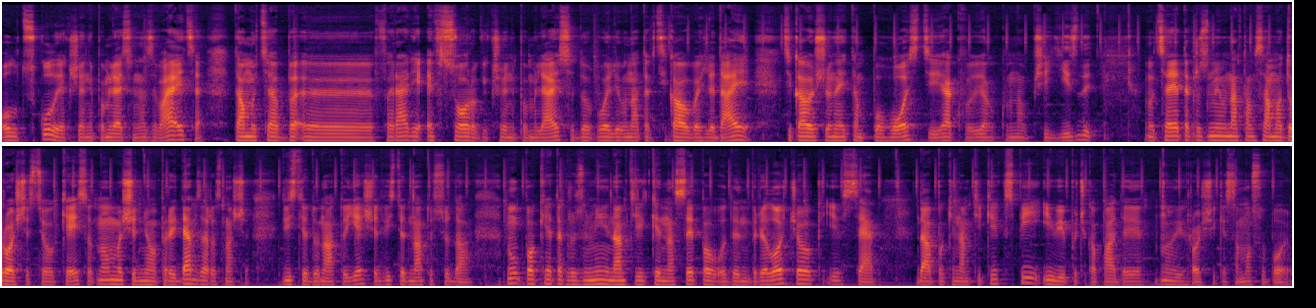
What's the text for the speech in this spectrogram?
Old School, якщо я не помиляюся, називається. Там оця е, Ferrari F40, якщо я не помиляюся, доволі вона так цікаво виглядає. Цікаво, що в неї там по гості, як, як вона взагалі їздить. Ну, це я так розумію, вона там сама дорожча з цього кейсу. Ну, ми ще до нього перейдемо. Зараз ще 200 донату є, ще 200 донату сюди. Ну, поки я так розумію, нам тільки насипав один брілочок і все. Да, поки нам тільки XP і віпочка падає. Ну і грошики, само собою.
